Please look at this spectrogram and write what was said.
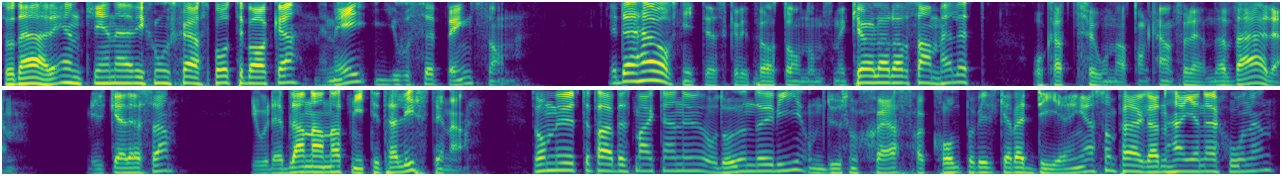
Sådär, äntligen är Visions chefspodd tillbaka med mig, Josef Bengtsson. I det här avsnittet ska vi prata om de som är curlade av samhället och har tron att de kan förändra världen. Vilka är dessa? Jo, det är bland annat 90-talisterna. De är ute på arbetsmarknaden nu och då undrar vi om du som chef har koll på vilka värderingar som präglar den här generationen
